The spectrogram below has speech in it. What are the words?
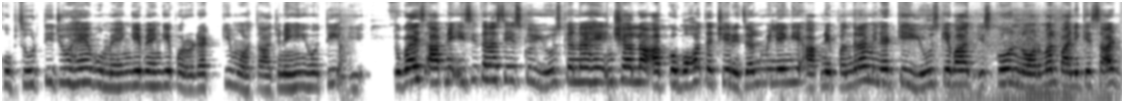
खूबसूरती जो है, वो महँगे महँगे प्रोडक्ट की मोहताज नहीं होती। तो गाइस आपने इसी तरह से इसको यूज़ करना है। इनशाला आपको बहुत अच्छे रिज़ल्ट मिलेंगे। आपने पंद्रह मिनट के यूज़ के बाद इसको नॉर्मल पानी के साथ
